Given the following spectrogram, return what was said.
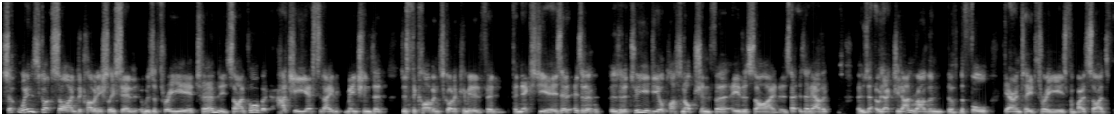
So when Scott signed, the club initially said it was a three-year term that he'd signed for, but Hutchie yesterday mentioned that just the club and Scott are committed for, for next year. Is it is it a, is it a two-year deal plus an option for either side? Is that is that how the is that was actually done rather than the, the full guaranteed three years for both sides?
